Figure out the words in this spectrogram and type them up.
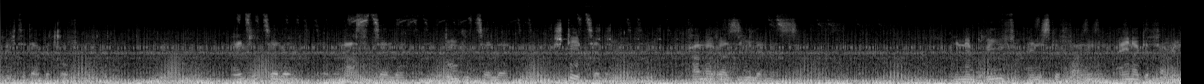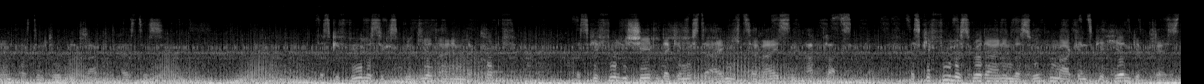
berichtet ein Betroffener. Einzelzelle, Nasszelle, Dunkelzelle, Stehzelle, Kamera Silence. In dem Brief eines Gefangenen, einer Gefangenen aus dem Totentrakt heißt es, das Gefühl, es explodiert einem der Kopf. Das Gefühl, die Schädeldecke müsste eigentlich zerreißen, abplatzen. Das Gefühl, es würde einem das Rückenmark ins Gehirn gepresst.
